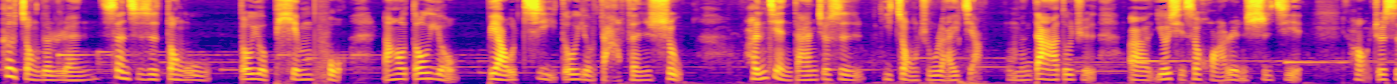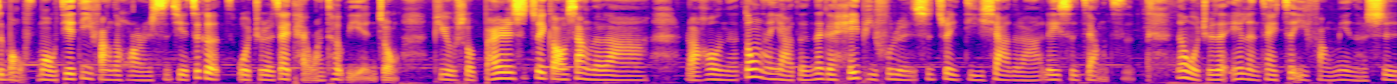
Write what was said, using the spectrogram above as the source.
各种的人，甚至是动物，都有偏颇，然后都有标记，都有打分数。很简单，就是以种族来讲，我们大家都觉得，啊，尤其是华人世界，好，就是某某些地方的华人世界，这个我觉得在台湾特别严重。譬如说，白人是最高尚的啦，然后呢，东南亚的那个黑皮肤人是最低下的啦，类似这样子。那我觉得 Ellen 在这一方面呢，是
